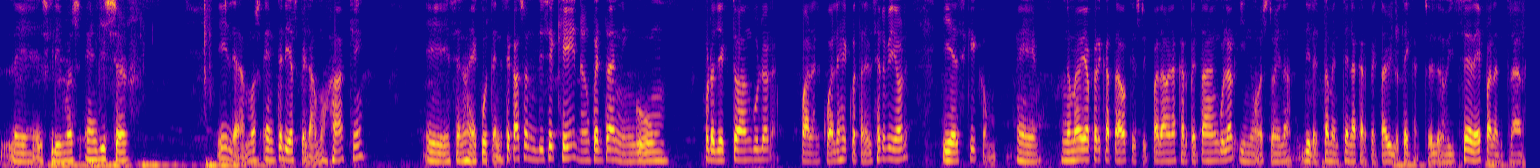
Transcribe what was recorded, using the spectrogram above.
le escribimos ngserve y le damos enter y esperamos a que eh, se nos ejecute. En este caso nos dice que no encuentra ningún proyecto angular para el cual ejecutar el servidor. Y es que eh, no me había percatado que estoy parado en la carpeta Angular y no estoy directamente en la carpeta biblioteca. Entonces le doy cd para entrar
